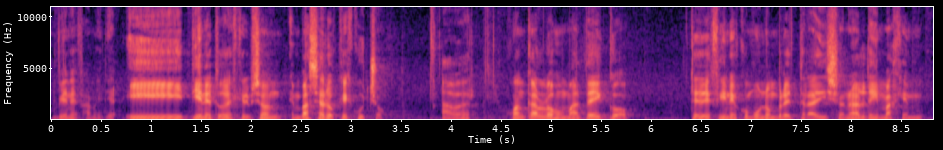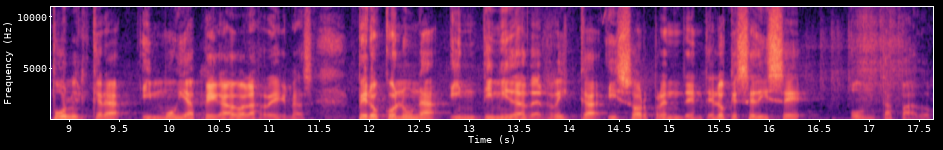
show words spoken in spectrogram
viene de familia. Y tiene tu descripción en base a lo que escuchó. A ver. Juan Carlos Mateico te define como un hombre tradicional de imagen pulcra y muy apegado a las reglas, pero con una intimidad rica y sorprendente, lo que se dice un tapado.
